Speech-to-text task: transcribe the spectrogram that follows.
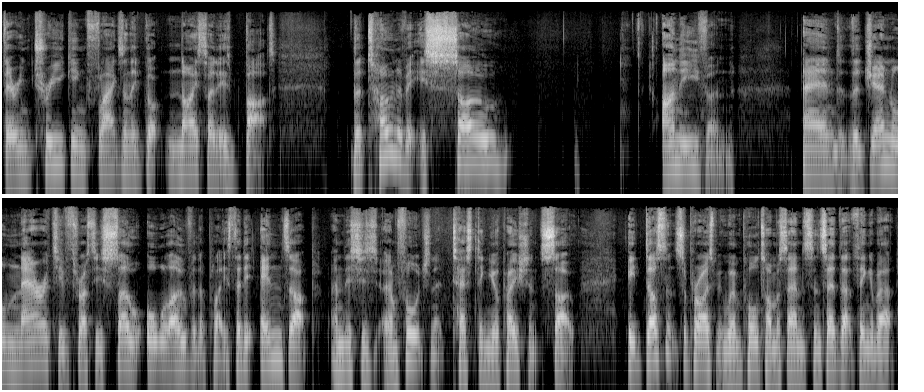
they're intriguing flags and they've got nice ideas, but the tone of it is so uneven and the general narrative thrust is so all over the place that it ends up, and this is unfortunate, testing your patience. So it doesn't surprise me when Paul Thomas Anderson said that thing about,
